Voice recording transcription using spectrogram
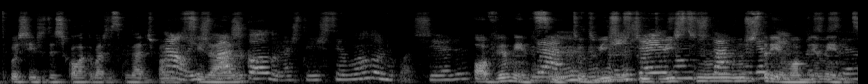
depois saíres da escola, acabares a secundária, ires para a Não, ires para a universidade. escola, mas tens de ser bom aluno, podes ser. Obviamente, sim. Tudo isto, tudo um isto no, destaque no negativo extremo, obviamente.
